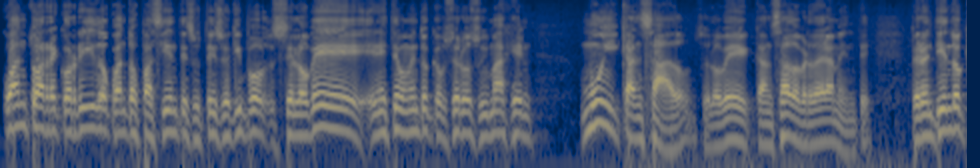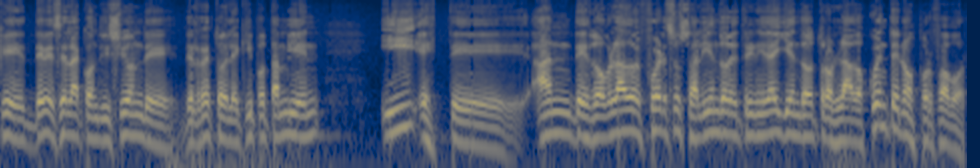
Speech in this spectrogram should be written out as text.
cuánto ha recorrido, cuántos pacientes usted y su equipo, se lo ve en este momento que observo su imagen muy cansado, se lo ve cansado verdaderamente pero entiendo que debe ser la condición de, del resto del equipo también, y este, han desdoblado esfuerzos saliendo de Trinidad y yendo a otros lados. Cuéntenos, por favor.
